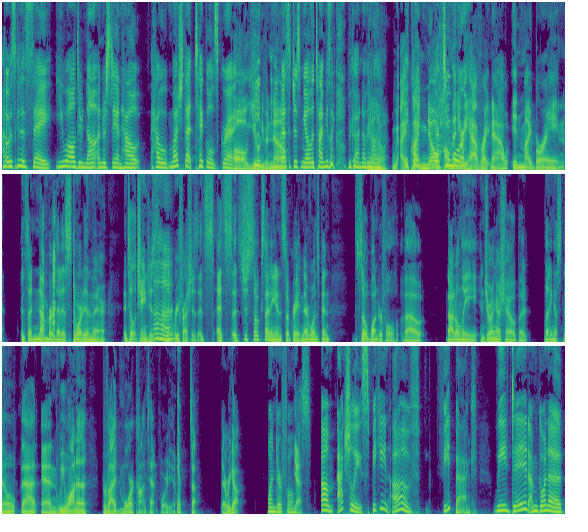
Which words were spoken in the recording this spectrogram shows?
i was gonna say you all do not understand how how much that tickles greg Oh, you He- don't even know. he messages me all the time he's like we got another Yeah, one another one. I, I know got how many more. we have right now in my brain. It's a number that is stored in there until it changes and then Uh-huh. it refreshes. It's it's it's just so exciting and it's so great and everyone's been so wonderful about not only enjoying our show but letting us know that and we want to provide more content for you. Yep. So there we go. wonderful Yes. Um, actually, speaking of feedback, we did. I'm going to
